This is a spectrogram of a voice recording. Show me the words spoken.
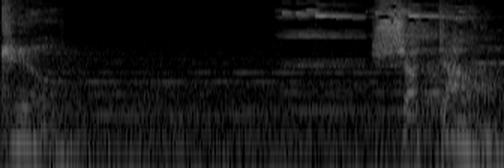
Kill. Shut down.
